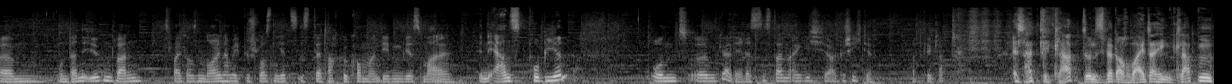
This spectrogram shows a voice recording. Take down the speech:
Ähm, und dann irgendwann, 2009, habe ich beschlossen, jetzt ist der Tag gekommen, an dem wir es mal in Ernst probieren. Und ähm, ja, der Rest ist dann eigentlich ja, Geschichte. Hat geklappt. Es hat geklappt und es wird auch weiterhin klappen.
